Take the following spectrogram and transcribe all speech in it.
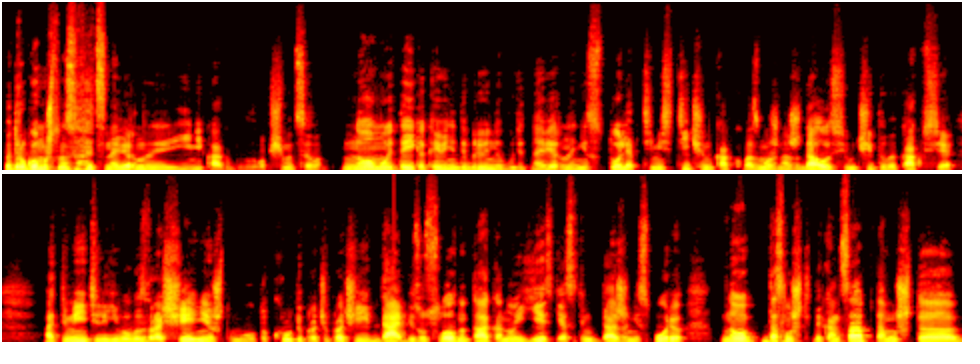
по-другому, что называется, наверное, и никак было в общем и целом. Но мой тейк о Кевине Дебрюйне будет, наверное, не столь оптимистичен, как, возможно, ожидалось, учитывая, как все отметили его возвращение, что, мол, это круто и прочее, прочее. И да, безусловно, так оно и есть, я с этим даже не спорю. Но дослушайте до конца, потому что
